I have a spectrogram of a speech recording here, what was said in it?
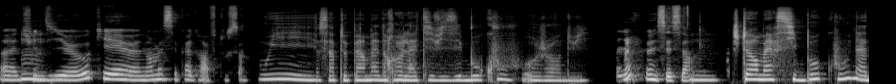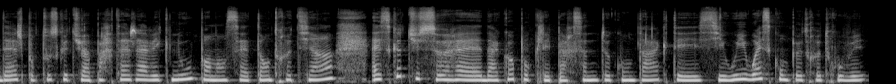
tu te hmm. dis, euh, ok, non, mais c'est pas grave tout ça. Oui, ça te permet de relativiser beaucoup aujourd'hui. Oui, c'est ça. Mm. Je te remercie beaucoup, Nadège, pour tout ce que tu as partagé avec nous pendant cet entretien. Est-ce que tu serais d'accord pour que les personnes te contactent et si oui, où est-ce qu'on peut te retrouver?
